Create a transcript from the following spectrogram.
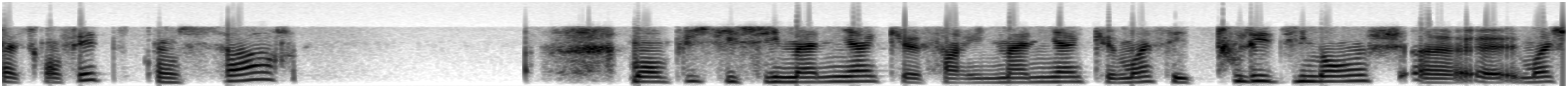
parce qu'en fait, on sort. Moi, en plus, je suis maniaque, enfin une maniaque. Moi, c'est tous les dimanches. moi, je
